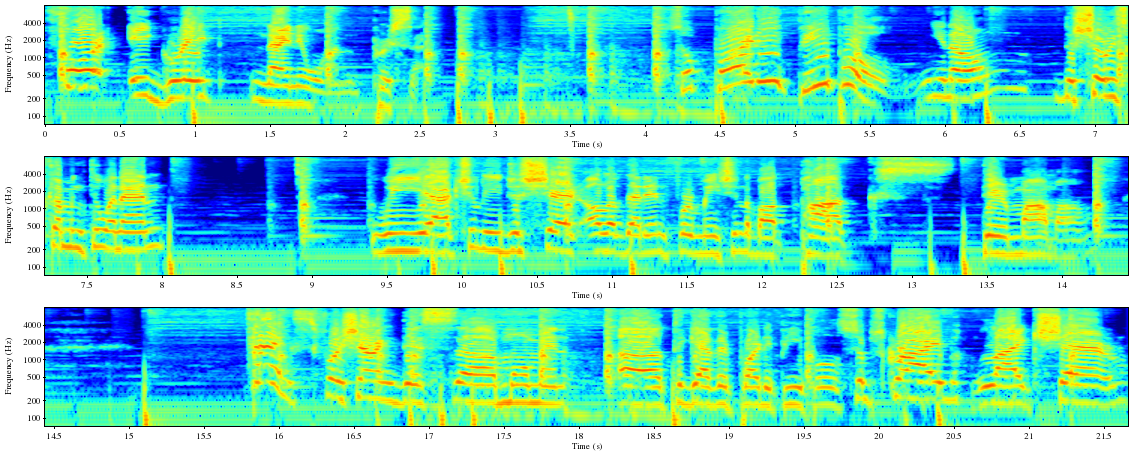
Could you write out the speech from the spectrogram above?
for a great 91%. So, party people, you know, the show is coming to an end. We actually just shared all of that information about Pac's Dear Mama. Thanks for sharing this uh, moment uh, together, party people. Subscribe, like, share,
